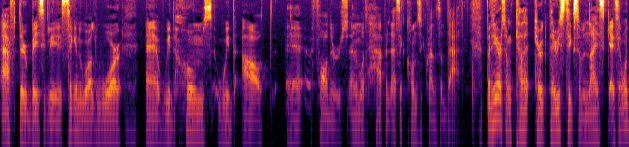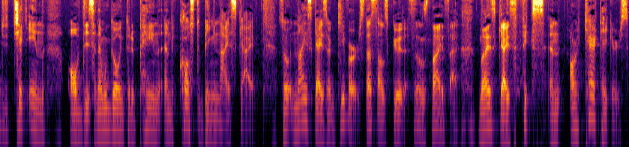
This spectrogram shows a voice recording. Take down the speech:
after basically Second World War uh, with homes without uh, fathers and what happened as a consequence of that. But here are some ca- characteristics of a nice guy. So I want you to check in of this, and then we go into the pain and the cost of being a nice guy. So nice guys are givers. That sounds good. That sounds nice. Nice guys fix and are caretakers.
